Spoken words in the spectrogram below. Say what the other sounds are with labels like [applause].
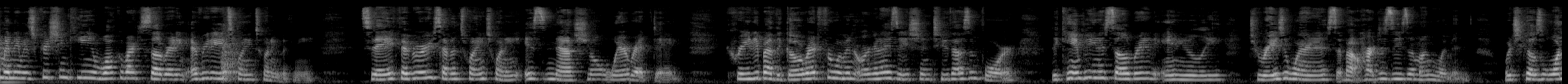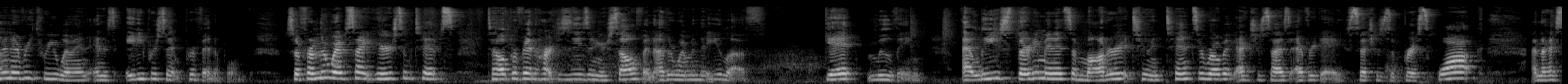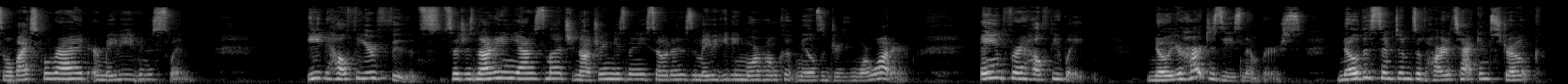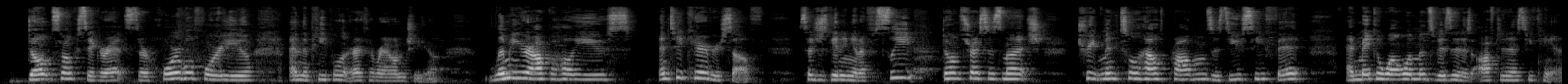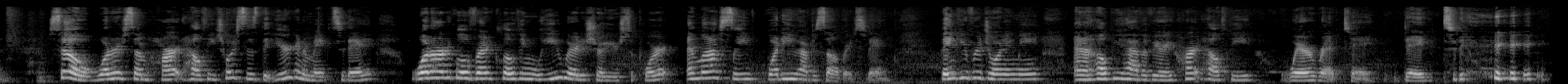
my name is Christian Key, and welcome back to Celebrating Everyday 2020 with me. Today, February 7, 2020, is National Wear Red Day. Created by the Go Red for Women organization in 2004, the campaign is celebrated annually to raise awareness about heart disease among women, which kills one in every three women and is 80% preventable. So, from their website, here are some tips to help prevent heart disease in yourself and other women that you love. Get moving. At least 30 minutes of moderate to intense aerobic exercise every day, such as a brisk walk, a nice little bicycle ride, or maybe even a swim. Eat healthier foods, such as not eating out as much, not drinking as many sodas, and maybe eating more home cooked meals and drinking more water. Aim for a healthy weight. Know your heart disease numbers. Know the symptoms of heart attack and stroke. Don't smoke cigarettes. They're horrible for you and the people on earth around you. Limit your alcohol use and take care of yourself, such as getting enough sleep, don't stress as much, treat mental health problems as you see fit, and make a well woman's visit as often as you can. So, what are some heart healthy choices that you're going to make today? What article of red clothing will you wear to show your support? And lastly, what do you have to celebrate today? Thank you for joining me, and I hope you have a very heart healthy Wear Red Day, day today. [laughs]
